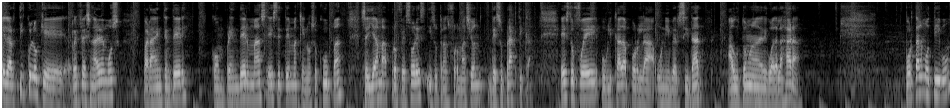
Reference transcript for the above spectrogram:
El artículo que reflexionaremos para entender, comprender más este tema que nos ocupa se llama Profesores y su transformación de su práctica. Esto fue publicada por la Universidad Autónoma de Guadalajara. Por tal motivo,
